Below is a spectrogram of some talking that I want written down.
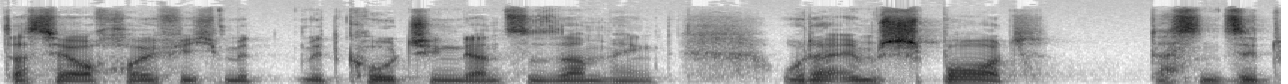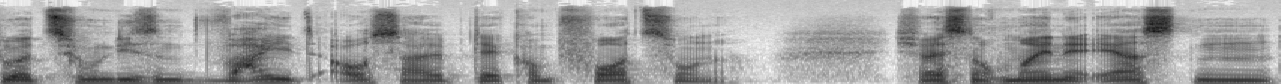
das ja auch häufig mit, mit Coaching dann zusammenhängt. Oder im Sport. Das sind Situationen, die sind weit außerhalb der Komfortzone. Ich weiß noch, meine ersten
